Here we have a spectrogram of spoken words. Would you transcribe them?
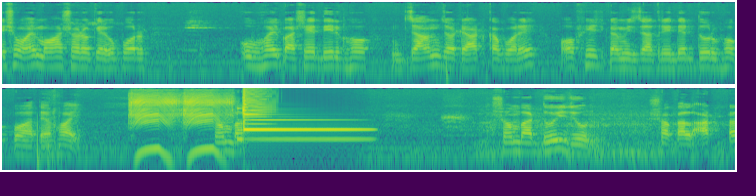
এ সময় মহাসড়কের উপর উভয় পাশে দীর্ঘ যানজটে আটকা পড়ে অফিসগামী যাত্রীদের দুর্ভোগ পোহাতে হয়। সোমবার সোমবার দুই জুন সকাল আটটা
